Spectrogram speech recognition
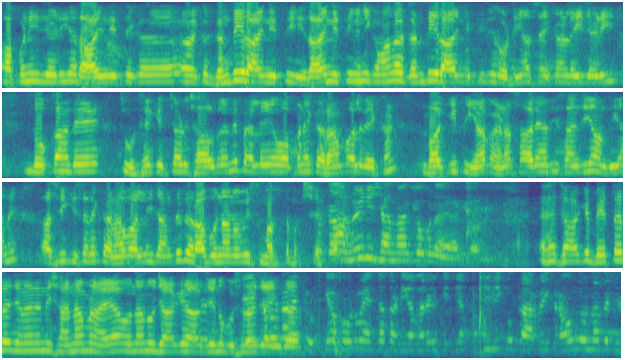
ਆਪਣੀ ਜਿਹੜੀ ਹੈ ਰਾਜਨੀਤਿਕ, ਇੱਕ ਗੰਦੀ ਰਾਜਨੀਤੀ ਰਾਜਨੀਤੀ ਵੀ ਨਹੀਂ ਕਹਾਂਗਾ ਗੰਦੀ ਰਾਜਨੀਤੀ ਦੀ ਰੋਟੀਆਂ ਸੇਕਣ ਲਈ ਜਿਹੜੀ ਲੋਕਾਂ ਦੇ ਝੂਠੇ ਕਿੱਚੜ ਉਛਾਲ ਰਹੇ ਨੇ, ਪਹਿਲੇ ਉਹ ਆਪਣੇ ਘਰਾਂ ਵੱਲ ਵੇਖਣ, ਬਾਕੀ ਧੀਆਂ ਭੈਣਾਂ ਸਾਰਿਆਂ ਦੀ ਸਾਂਝੀਆਂ ਹੁੰਦੀਆਂ ਨੇ, ਅਸੀਂ ਕਿਸੇ ਦੇ ਘਰਾਂ ਵੱਲ ਨਹੀਂ ਜਾਂਦੇ ਤੇ ਰੱਬ ਉਹਨਾਂ ਨੂੰ ਵੀ ਸਮਕਤ ਬਖਸ਼ੇ। ਤੁਹਾਨੂੰ ਹੀ ਨਿਸ਼ਾਨਾ ਕਿਉਂ ਬਣਾਇਆ ਗਿਆ? ਇਹ ਜਾ ਕੇ ਬਿਹਤਰ ਹੈ ਜਿਨ੍ਹਾਂ ਨੇ ਨਿਸ਼ਾਨਾ ਬਣਾਇਆ ਉਹਨਾਂ ਨੂੰ ਜਾ ਕੇ ਆਪ ਜੀ ਨੂੰ ਪੁੱਛਣਾ ਜੇਕਰ ਉਹਨਾਂ ਚਾਹੀਦਾ। ਨੇ ਝੂਠੀਆਂ ਫੋਟੋਆਂ ਇਦਾਂ ਤੁਹਾਡੀਆਂ ਵਾਇਰਲ ਕੀਤੀਆਂ ਤੁਸੀਂ ਵੀ ਕੋਈ ਕਾਰਵਾਈ ਕਰਾਓਗੇ ਉਹਨਾਂ ਤੇ ਫਿਰ?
